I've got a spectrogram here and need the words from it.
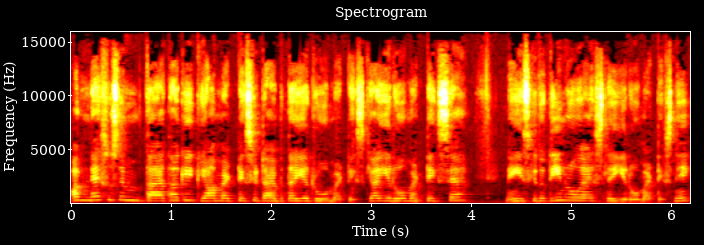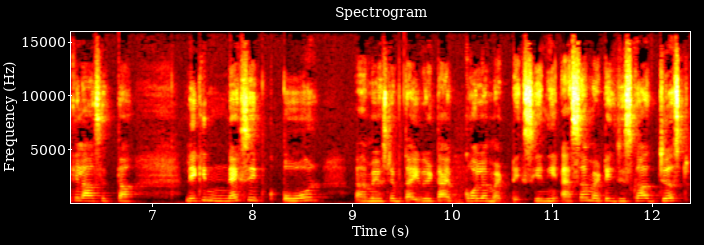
अब नेक्स्ट उसने बताया था कि क्या मैट्रिक्स की टाइप बताइए रो मैट्रिक्स क्या ये रो मैट्रिक्स है? नहीं इसकी तो तीन रो है इसलिए ये रो मैट्रिक्स नहीं खिला सकता। लेकिन नेक्स्ट एक और हमें उसने बताई हुई टाइप कॉलम मैट्रिक्स यानी ऐसा मैट्रिक्स जिसका जस्ट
